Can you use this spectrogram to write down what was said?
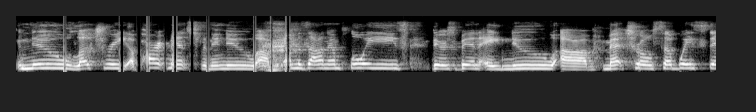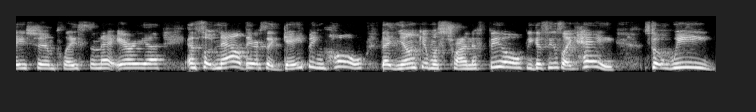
new luxury apartments for the new um, Amazon employees. There's been a new um, metro subway station placed in that area. And so now there's a gaping hole that Youngkin was trying to fill because he was like, hey, so we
